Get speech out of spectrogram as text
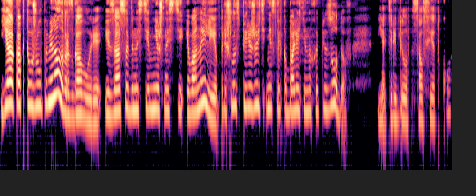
Я как-то уже упоминала в разговоре, из-за особенностей внешности Эванелии пришлось пережить несколько болезненных эпизодов. Я теребила салфетку.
